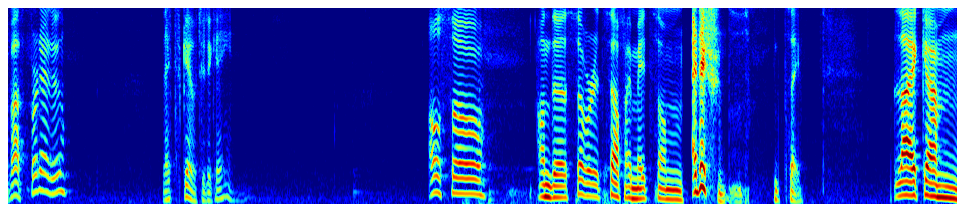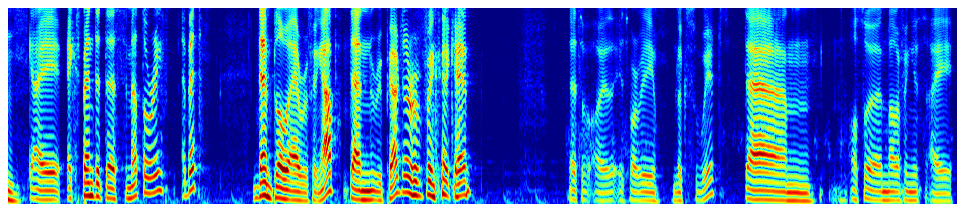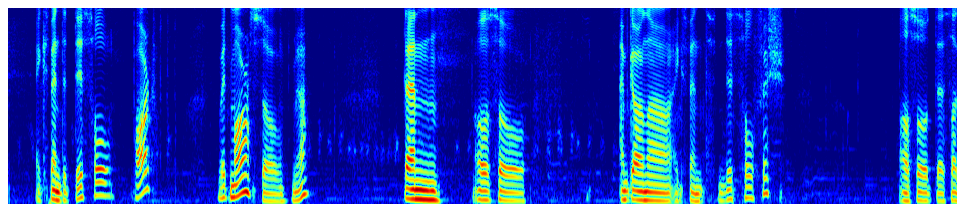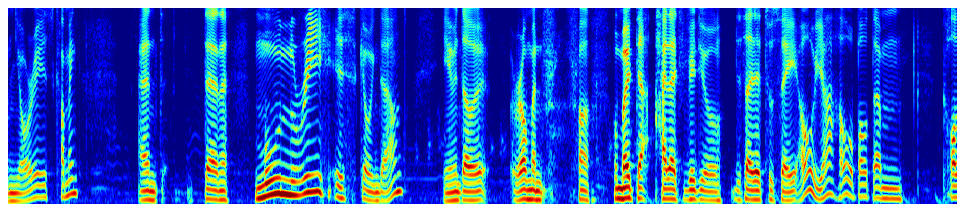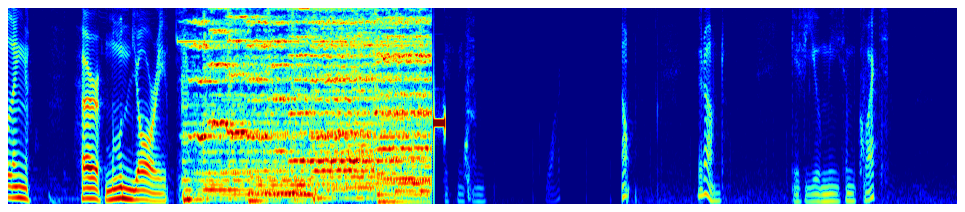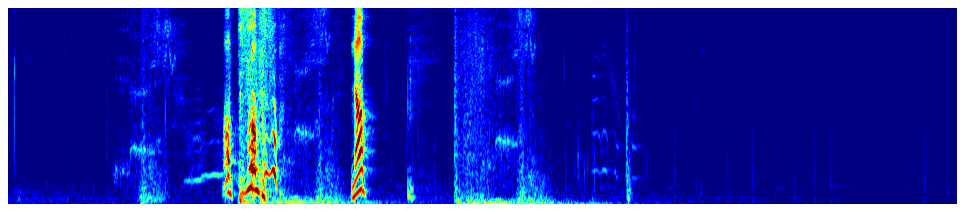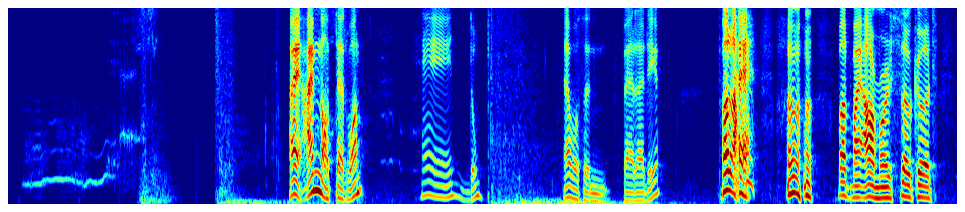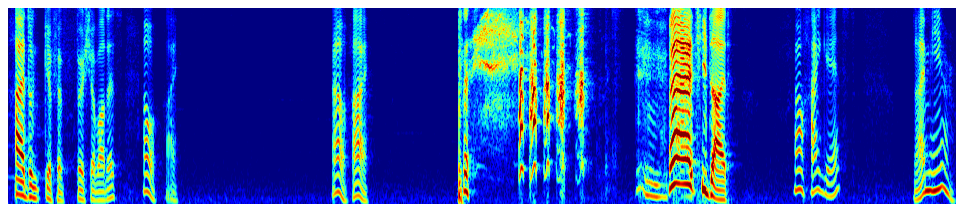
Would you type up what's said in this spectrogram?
without further ado, let's go to the game. Also, on the server itself, I made some additions, let's say. Like, um, I expanded the cemetery a bit, then blow everything up, then repaired everything again. That's uh, it probably looks weird. Then also another thing is I expanded this whole part a bit more, so yeah. Then also I'm gonna expand this whole fish. Also the Sanyori is coming. And then Moonri is going down. Even though Roman from who made the highlight video decided to say, oh yeah, how about um calling her Moon Yori. Give me some quartz. No, you don't. Give you me some quartz. Oh, nope. I'm not that one. Hey, don't. That was a bad idea. But I... but my armor is so good. I don't give a fish about this. Oh, hi. Oh, hi. and he died. Oh, hi, guest. I'm here.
